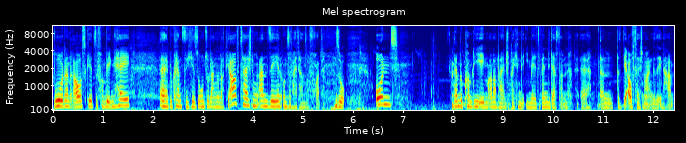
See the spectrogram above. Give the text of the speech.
wo dann rausgeht, so von wegen, hey, äh, du kannst dir hier so und so lange noch die Aufzeichnung ansehen und so weiter und so fort. So. Und dann bekommen die eben auch nochmal entsprechende E-Mails, wenn die das dann, äh, dann die Aufzeichnung angesehen haben.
